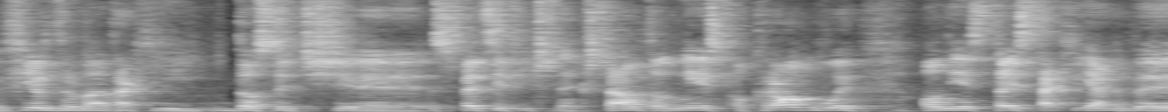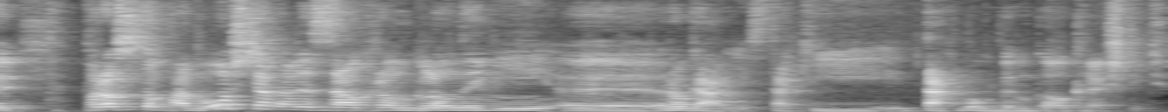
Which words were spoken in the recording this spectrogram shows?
y, filtr ma taki dosyć y, specyficzny kształt. On nie jest okrągły, on jest, to jest taki jakby prostopadłościan, ale z zaokrąglonymi y, rogami. Taki, tak mógłbym go określić.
